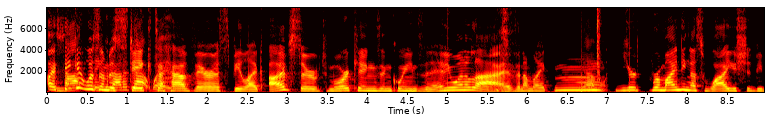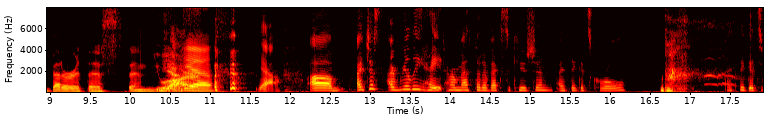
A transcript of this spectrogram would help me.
I think it was a think about it that mistake to have Varys be like, "I've served more kings and queens than anyone alive," and I'm like, mm, Yep. "You're reminding us why you should be better at this than you Yeah. are." Yeah. Yeah. Um, I just I really hate her method of execution. I think it's cruel. I think it's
